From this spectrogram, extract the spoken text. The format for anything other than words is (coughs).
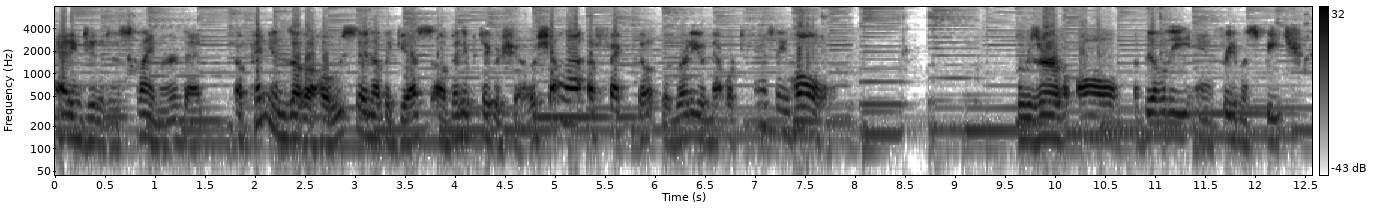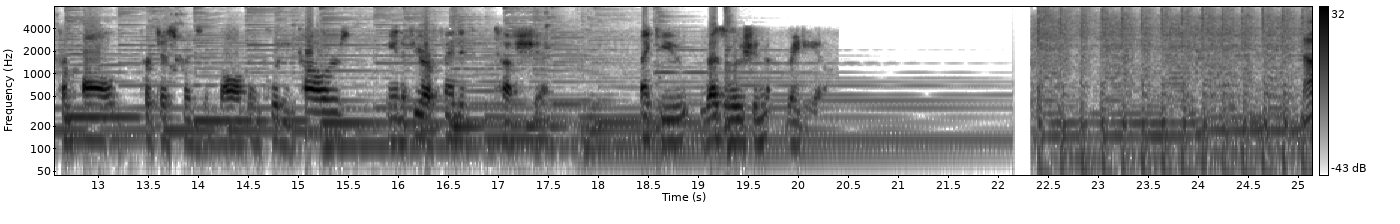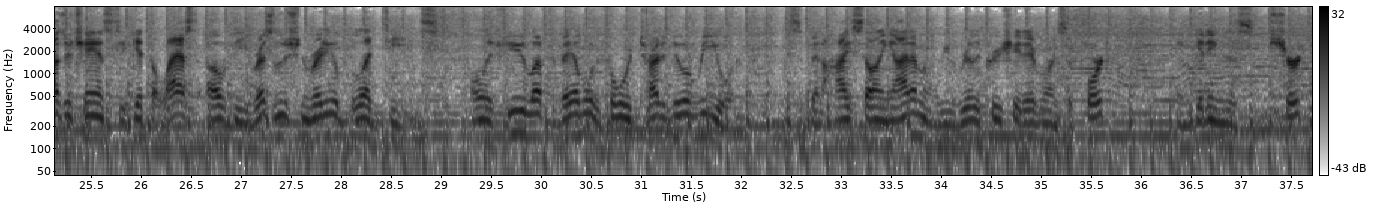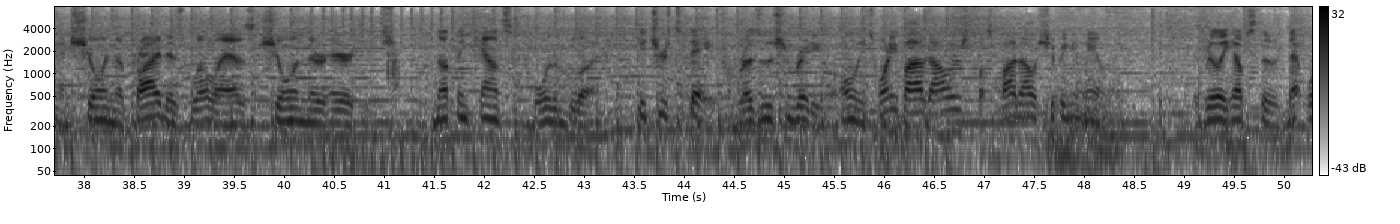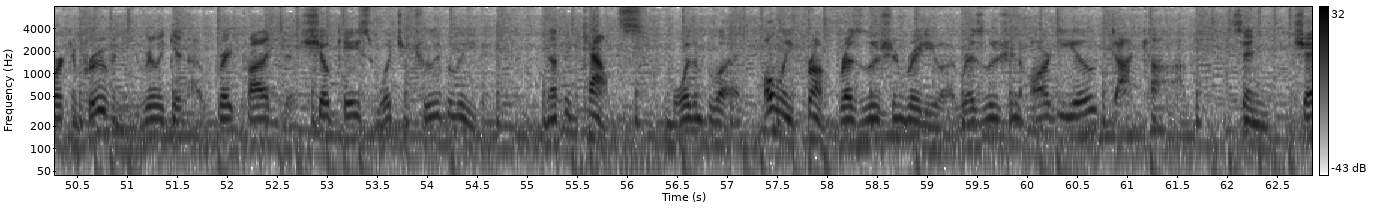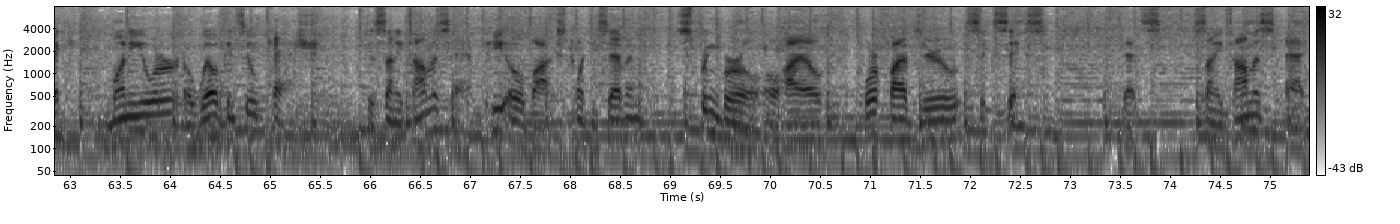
Adding to the disclaimer that opinions of a host and of the guests of any particular show shall not affect the, the radio network as a whole. We reserve all ability and freedom of speech from all participants involved, including callers, and if you're offended, tough shit. Thank you, Resolution Radio. Now's your chance to get the last of the Resolution Radio Blood Tees. Only a few left available before we try to do a reorder. This has been a high selling item and we really appreciate everyone's support in getting this shirt and showing their pride as well as showing their heritage. Nothing counts more than blood. Get yours today from Resolution Radio. Only $25 plus $5 shipping and handling. It really helps the network improve and you really get a great product to showcase what you truly believe in. Nothing counts more Than Blood, only from Resolution Radio at resolutionrdo.com. Send check, money order, or well concealed cash to Sonny Thomas at P.O. Box 27, Springboro, Ohio 45066. That's Sonny Thomas at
